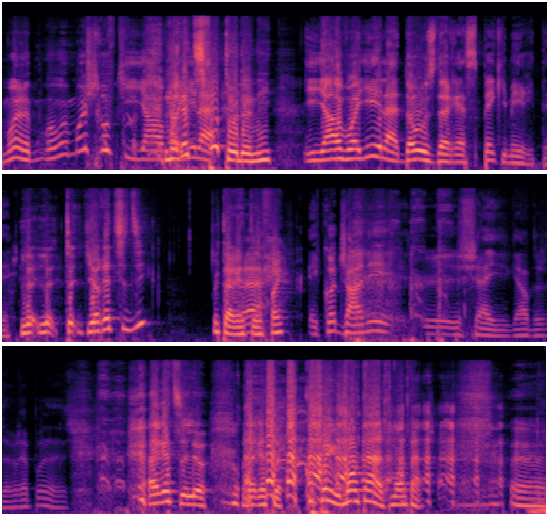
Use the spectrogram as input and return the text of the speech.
moi, moi, moi, je trouve qu'il a envoyé la, fait, toi, Denis? Il a envoyé la dose de respect qu'il méritait. le, le, Y aurais-tu dit? Ou été Ah. fin? Écoute, j'en ai. euh, je- hey, regarde, je devrais pas. Arrête ça là. On arrête ça. Coupé, montage, montage. Euh,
